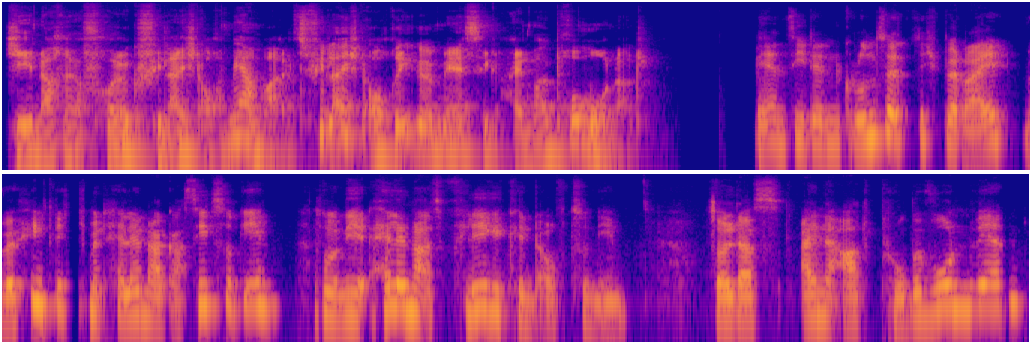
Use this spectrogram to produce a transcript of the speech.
Je nach Erfolg vielleicht auch mehrmals, vielleicht auch regelmäßig einmal pro Monat. Wären Sie denn grundsätzlich bereit, wöchentlich mit Helena Gassi zu gehen? Also nee, Helena als Pflegekind aufzunehmen. Soll das eine Art Probewohnen werden?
